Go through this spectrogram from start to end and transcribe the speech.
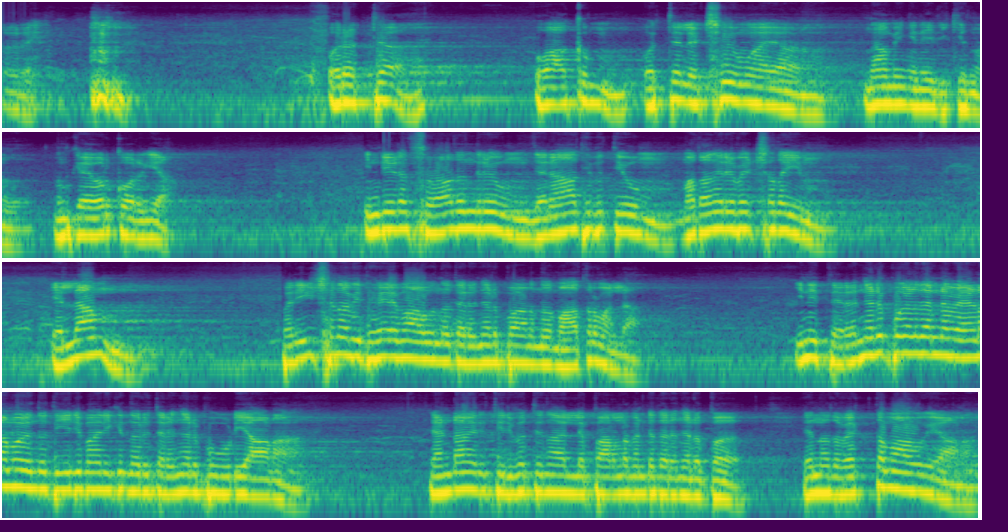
ഒരൊറ്റ വാക്കും ഒറ്റ ലക്ഷ്യവുമായാണ് നാം ഇങ്ങനെ ഇരിക്കുന്നത്. നമുക്ക് ഏവർക്കും അറിയാം. ഇന്ത്യയുടെ സ്വാതന്ത്ര്യവും ജനാധിപത്യവും മതനിരപേക്ഷതയും എല്ലാം പരീക്ഷണ വിധേയമാവുന്ന തെരഞ്ഞെടുപ്പാണെന്ന് മാത്രമല്ല ഇനി തെരഞ്ഞെടുപ്പുകൾ തന്നെ വേണമോ എന്ന് തീരുമാനിക്കുന്ന ഒരു തെരഞ്ഞെടുപ്പ് കൂടിയാണ് രണ്ടായിരത്തി ഇരുപത്തിനാലിലെ പാർലമെന്റ് തെരഞ്ഞെടുപ്പ് എന്നത് വ്യക്തമാവുകയാണ്.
